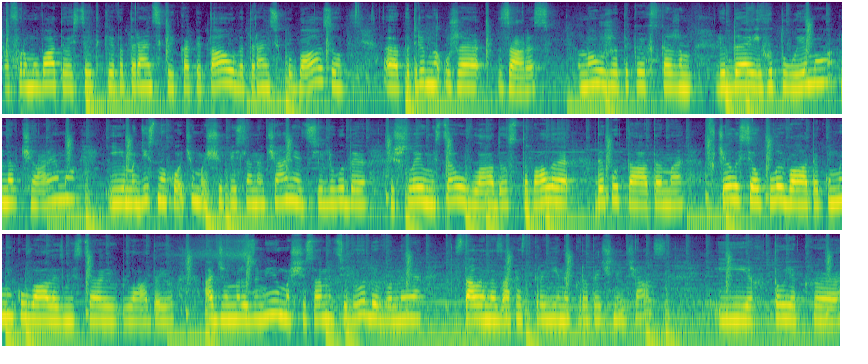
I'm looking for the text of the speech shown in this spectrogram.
формувати ось цей такий ветеранський капітал, ветеранську базу е, потрібно уже зараз. Ми вже таких, скажімо, людей готуємо, навчаємо, і ми дійсно хочемо, щоб після навчання ці люди пішли в місцеву владу, ставали депутатами, вчилися впливати, комунікували з місцевою владою. Адже ми розуміємо, що саме ці люди вони стали на захист країни в критичний час, і хто як е,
